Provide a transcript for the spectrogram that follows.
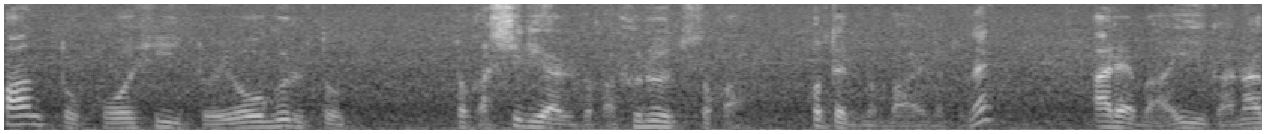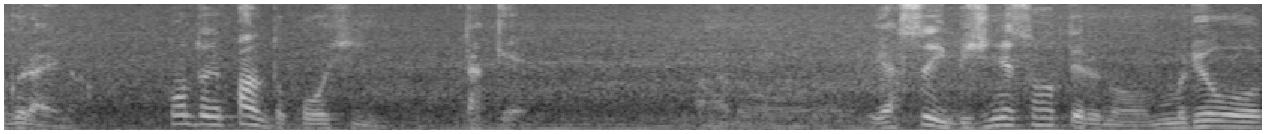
パンとコーヒーとヨーグルトとかシリアルとかフルーツとかホテルの場合だとね。あればいいかなぐらいな。本当にパンとコーヒーだけ。あの安いビジネスホテルの無料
